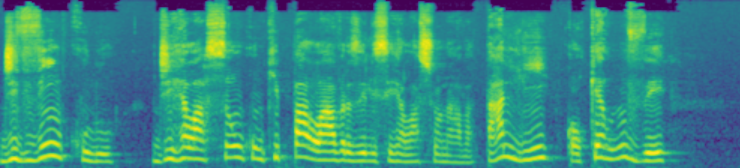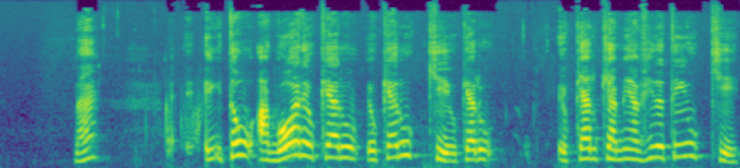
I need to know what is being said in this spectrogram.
de vínculo, de relação com que palavras ele se relacionava. Tá ali, qualquer um vê, né? Então agora eu quero, eu quero o quê? Eu quero, eu quero que a minha vida tenha o quê?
